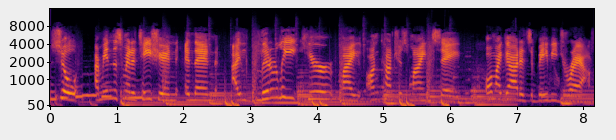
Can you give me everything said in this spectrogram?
So I'm in this meditation, and then I literally hear my unconscious mind say, Oh my God, it's a baby giraffe.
